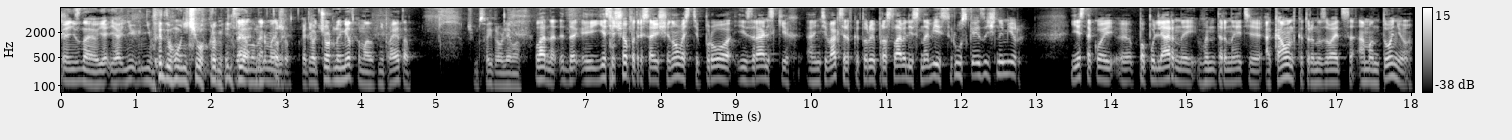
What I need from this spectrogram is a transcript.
Я не знаю, я, я не, не придумал ничего, кроме Диана нормально. тоже. Хотел черную метку, но не про это. Общем, свои проблемы. Ладно, да, э, есть еще потрясающие новости про израильских антиваксеров, которые прославились на весь русскоязычный мир. Есть такой э, популярный в интернете аккаунт, который называется Амантонио.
